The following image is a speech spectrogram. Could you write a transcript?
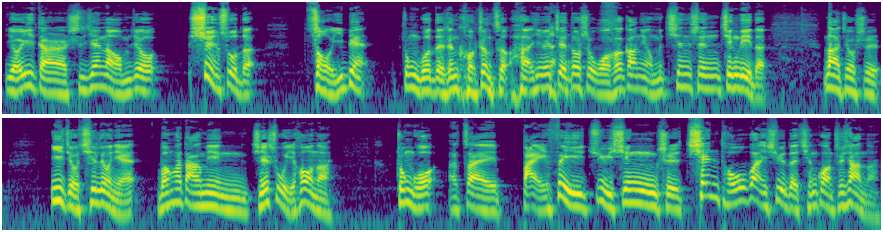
有一点时间呢，我们就迅速的走一遍中国的人口政策哈，因为这都是我和高宁我们亲身经历的。那就是一九七六年文化大革命结束以后呢，中国呃在百废俱兴是千头万绪的情况之下呢，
